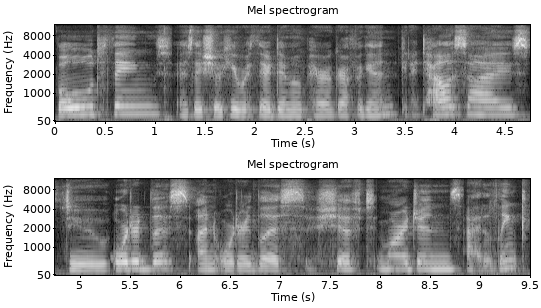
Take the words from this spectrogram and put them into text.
bold things as they show here with their demo paragraph again. You can italicize, do ordered lists, unordered lists, shift margins, add a link,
